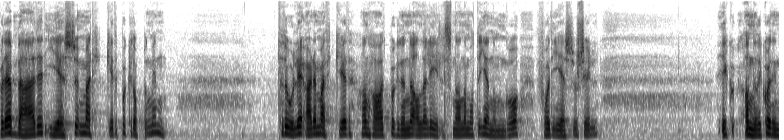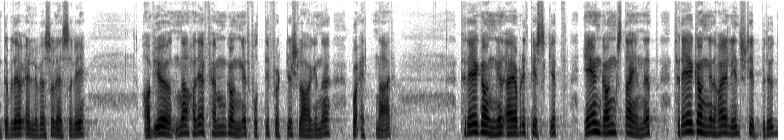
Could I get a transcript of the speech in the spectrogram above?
for jeg bærer Jesu merker på kroppen min. Trolig er det merker han har pga. alle lidelsene han har måttet gjennomgå for Jesus skyld. I 2. Korinterbrev 11 så leser vi av jødene har jeg fem ganger fått de 40 slagene på ett nær. Tre ganger er jeg blitt pisket, én gang steinet, tre ganger har jeg lidd skipbrudd,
